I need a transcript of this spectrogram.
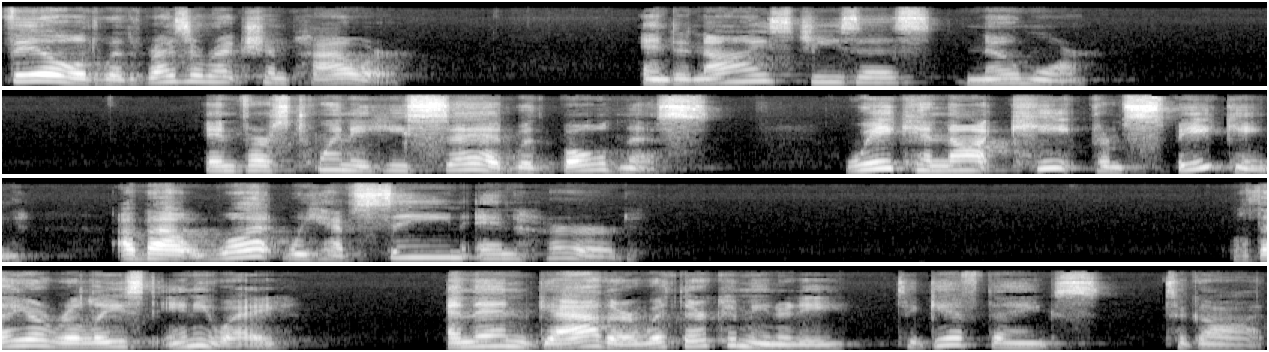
filled with resurrection power, and denies Jesus no more. In verse 20, he said with boldness, we cannot keep from speaking about what we have seen and heard. Well, they are released anyway, and then gather with their community to give thanks to God.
